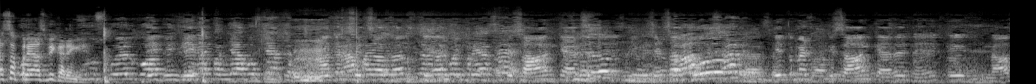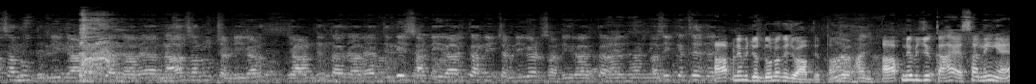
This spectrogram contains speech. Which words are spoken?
ऐसा प्रयास भी करेंगे। पीयूष गोयल को आप भेजिएगा पंजाब वो क्या करेंगे अगर आप सिरसा आए, इस तरह का कोई प्रयास है ਕਿਸਾਨ ਕਹਿ ਰਹੇ ਨੇ ਸਿਰਸਾ ਸਾਹਿਬ ਇੱਕ ਮਿੰਟ ਕਿਸਾਨ ਕਹਿ ਰਹੇ ਨੇ ਕਿ ਨਾ ਸਾਨੂੰ ਦਿੱਲੀ ਜਾਣ ਦਿੱਤਾ ਜਾ ਰਿਹਾ ਨਾ ਸਾਨੂੰ ਚੰਡੀਗੜ੍ਹ ਜਾਣ ਦਿੱਤਾ ਜਾ ਰਿਹਾ ਦਿੱਲੀ ਸਾਡੀ ਰਾਜਧਾਨੀ ਚੰਡੀਗੜ੍ਹ ਸਾਡੀ ਰਾਜਧਾਨੀ ਅਸੀਂ कितने आपने भी जो दोनों के जवाब देता हूँ आपने भी जो कहा ऐसा नहीं है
